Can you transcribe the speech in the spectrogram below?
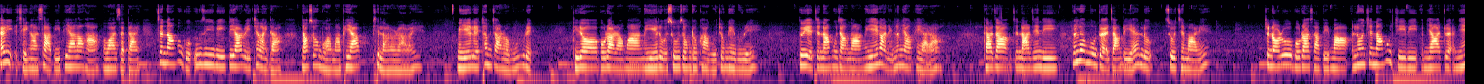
အဲ့ဒီအချိန်ကစပြီးဖះလောင်းဟာဘဝဇက်တိုင်းကျင်နာမှုကိုဦးစီးပြီးတရားတွေကျင့်လိုက်တာနောက်ဆုံးဘဝမှာဖះဖြစ်လာတော့တာပဲငရဲလဲထပ်မကြတော့ဘူးတဲ့ ဒီတော့ဗုဒ္ဓတော်မှာငရဲလိုအဆိုးဆုံးဒုက္ခကိုကြုံခဲ့ဘူးတဲ့သူ့ရဲ့ကျင်နာမှုကြောင့်သာငရဲကနေလွတ်မြောက်ခဲ့ရတာဒါကြောင့်ကျင်နာခြင်းသည်လွတ်လပ်မှုအတွက်အကြောင်းတည်းလို့ဆိုချင်ပါတယ်ကျွန်တော်တို့ဗုဒ္ဓစာပေမှာအလွန်ကျင်နာမှုကြီးပြီးအများအတွက်အမြဲ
